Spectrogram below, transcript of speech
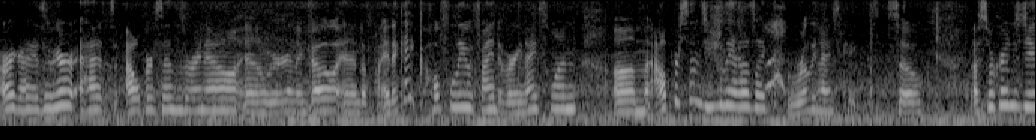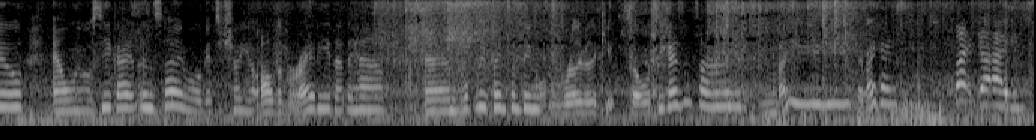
Alright guys, we are at Albertsons right now and we're gonna go and find a cake. Hopefully we find a very nice one. Um, Albertsons usually has like really nice cakes. So that's what we're going to do and we will see you guys inside. We'll get to show you all the variety that they have and hopefully find something really really cute. So we'll see you guys inside. Bye! Say bye guys! Bye. Guys,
